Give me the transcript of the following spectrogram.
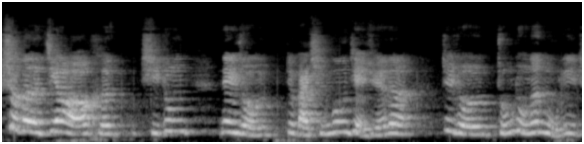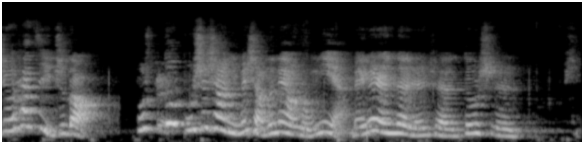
受到的煎熬和其中那种对吧勤工俭学的这种种种的努力，只有他自己知道，不都不是像你们想的那样容易。每个人的人生都是拼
